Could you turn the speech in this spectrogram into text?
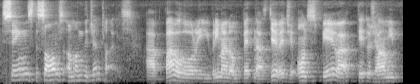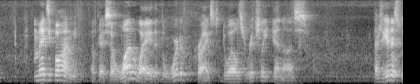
sings the psalms among the Gentiles. A Pavol hovorí v Rímanom 15.9, že on spieva tieto žalmy medzi pohanmi. Okay, so one way that the word of Christ dwells richly in us Takže jeden z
